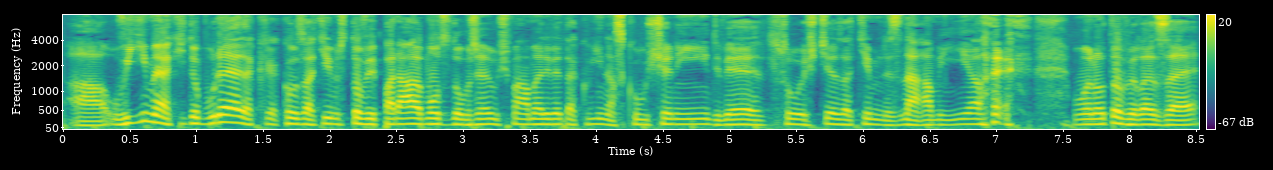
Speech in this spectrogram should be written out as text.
a uvidíme, jaký to bude, tak jako zatím to vypadá moc dobře, už máme dvě takový naskoušený, dvě jsou ještě zatím neznámý, ale ono to vyleze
